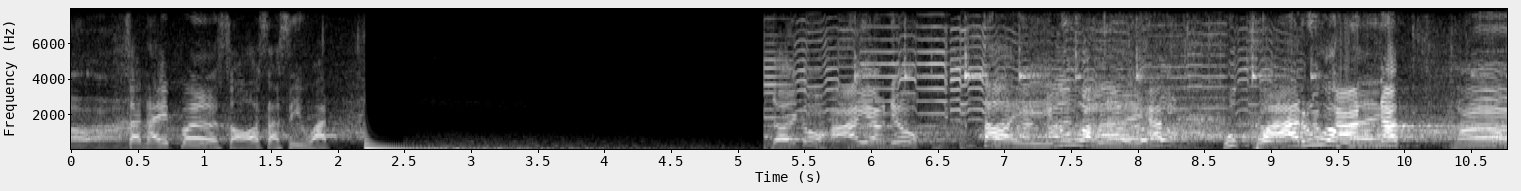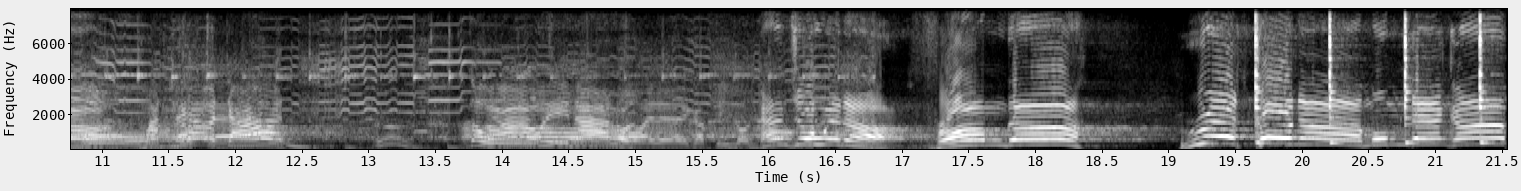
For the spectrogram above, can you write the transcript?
อสไนเปอร์สอสสิวัตรเดินก็หาอย่างเดียวต่อยร่วงเลยครับ หุกขวาร่วงการเลยนับโอ้โหมันแล้วอาจารย์โอ้ยหน้าลอยเลยครับสีนนท์ทอง And your winner from the red corner มุมแดงครับ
